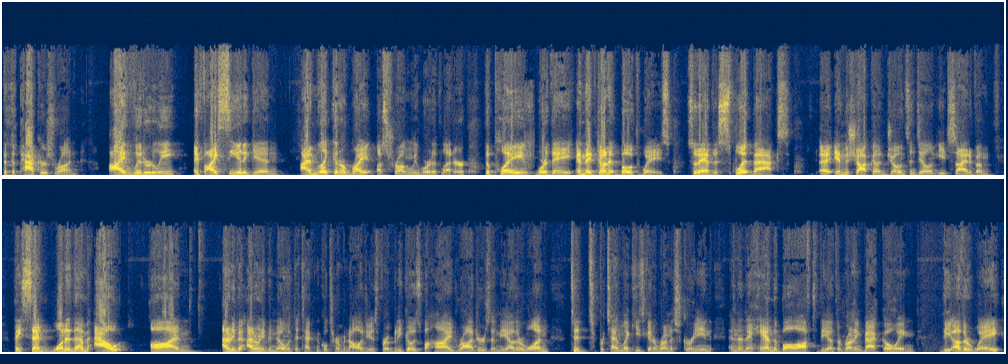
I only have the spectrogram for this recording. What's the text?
that the Packers run, I literally, if I see it again, I'm like going to write a strongly worded letter. The play where they, and they've done it both ways. So they have the split backs uh, in the shotgun, Jones and Dillon each side of them. They send one of them out on, I don't even, I don't even know what the technical terminology is for it, but he goes behind Rodgers and the other one to, to pretend like he's going to run a screen. And then they hand the ball off to the other running back going the other way.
